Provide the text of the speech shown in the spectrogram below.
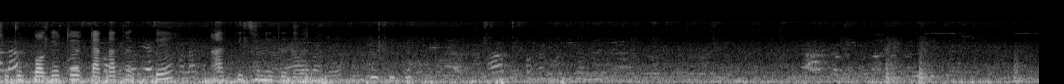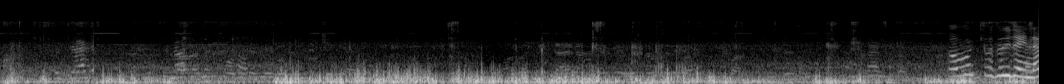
শুধু পকেটে টাকা থাকতে আর কিছু নিতে দেবে না। দেয় না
